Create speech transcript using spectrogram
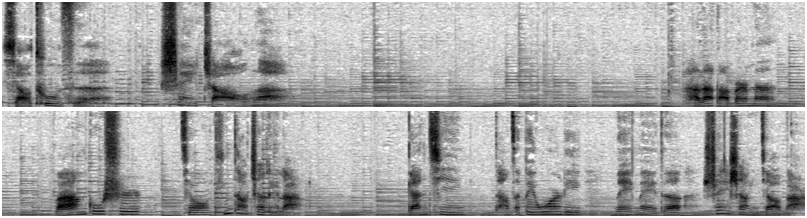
小兔子睡着了。好啦，宝贝儿们，晚安故事就听到这里啦。赶紧躺在被窝里。美美的睡上一觉吧，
